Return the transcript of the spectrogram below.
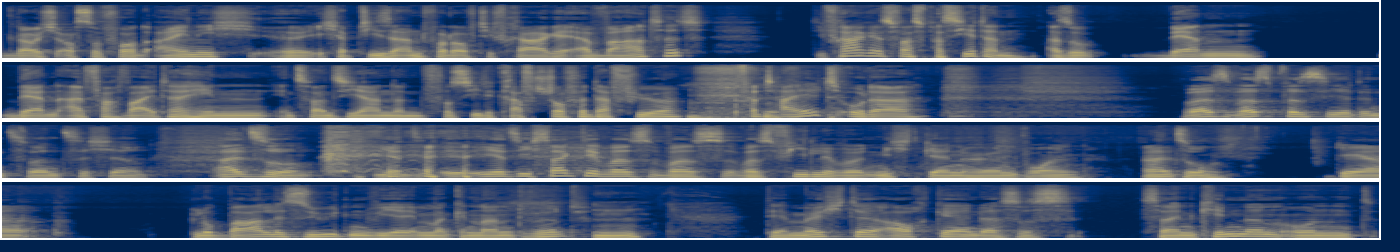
glaube ich, auch sofort einig. Äh, ich habe diese Antwort auf die Frage erwartet. Die Frage ist, was passiert dann? Also werden, werden einfach weiterhin in 20 Jahren dann fossile Kraftstoffe dafür verteilt oder? Was, was passiert in 20 Jahren? Also, jetzt, jetzt ich sag dir was, was, was viele nicht gerne hören wollen. Also, der globale Süden, wie er immer genannt wird, mhm. der möchte auch gern, dass es seinen Kindern und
